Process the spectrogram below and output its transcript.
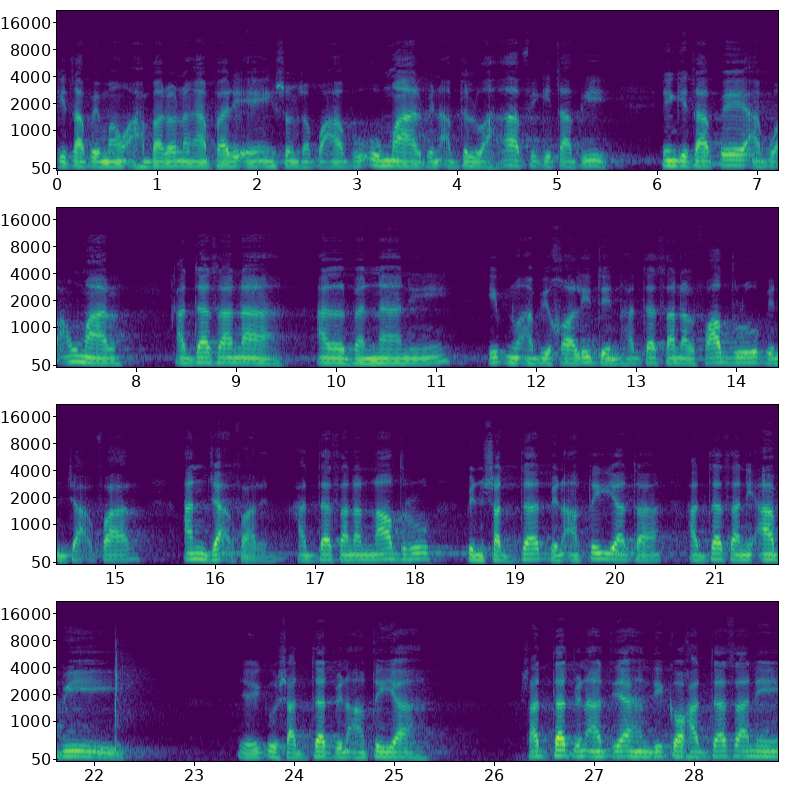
kitabe mau ahbarona ngabari ingsun sapa Abu Umar bin Abdul Wahhab fi kitabi ing kitabe Abu Umar hadatsana Al-Banani Ibnu Abi Khalidin hadatsana Al-Fadlu bin Ja'far an Ja'farin. Hadatsana Nadru bin Saddad bin Atiyata. Haddatsani abi yaiku Saddad bin Atiyah. Saddad bin Atiyah ndika haddatsani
